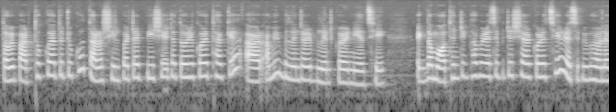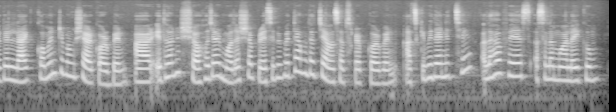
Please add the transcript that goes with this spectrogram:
তবে পার্থক্য এতটুকু, তারা শিল্পাটায় পিষে এটা তৈরি করে থাকে আর আমি ব্লেন্ডারে ব্লেন্ড করে নিয়েছি। একদম অথেন্টিকভাবে রেসিপিটি শেয়ার করেছি। রেসিপি ভালো লাগলে লাইক, কমেন্ট এবং শেয়ার করবেন। আর এ ধরনের সহজ আর মজার সব রেসিপি পেতে আমাদের চ্যানেল সাবস্ক্রাইব করবেন। আজকে বিদায় নিচ্ছে। আল্লাহ হাফেজ। আসসালামু আলাইকুম।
